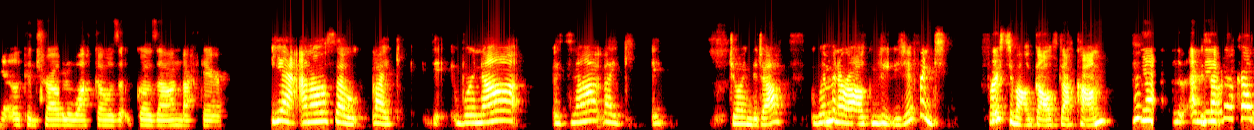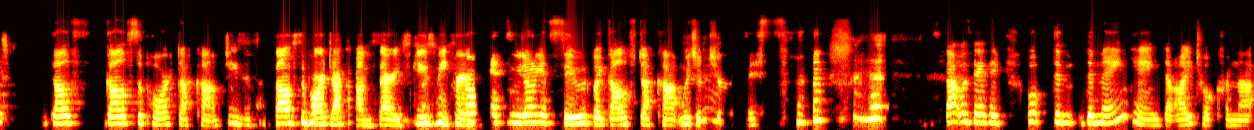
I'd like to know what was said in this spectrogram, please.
little control of what goes goes on back there. Yeah, and also like we're not. It's not like it, join the dots. Women are all completely different. First of all, golf.com. yeah and Is that what they're called? golf golfsupport.com Jesus, golfsupport.com. Sorry, excuse me for. don't get- we don't get sued by golf.com, which I'm sure exists. that was their thing. But the the main thing that I took from that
